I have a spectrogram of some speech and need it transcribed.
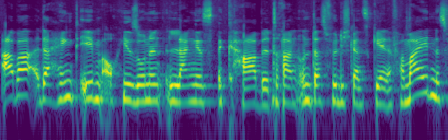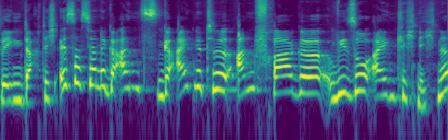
Aber da hängt eben auch hier so ein langes Kabel dran und das würde ich ganz gerne vermeiden. Deswegen dachte ich, ist das ja eine ganz geeignete Anfrage. Wieso eigentlich nicht, ne?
